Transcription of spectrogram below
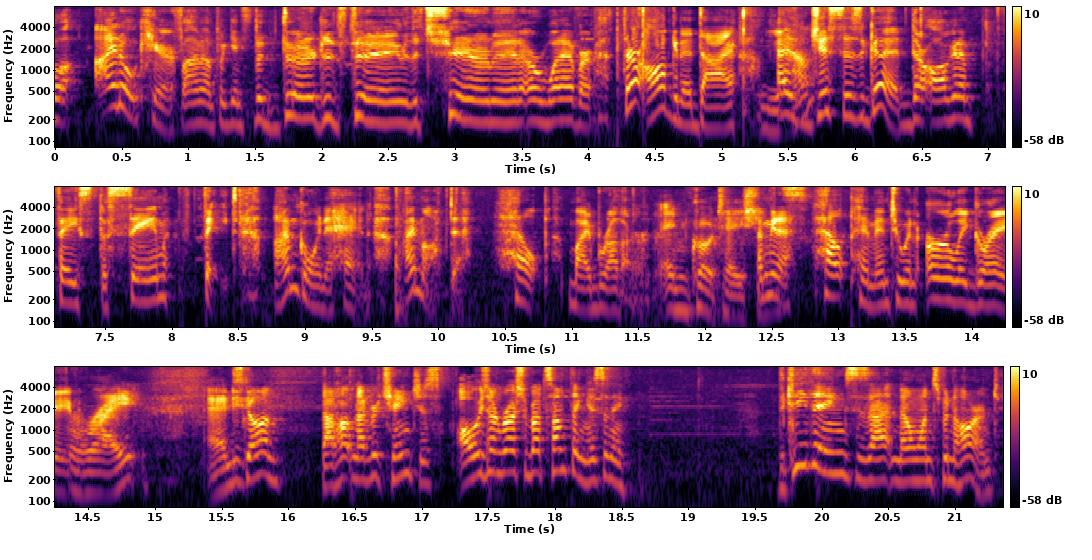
Well, I don't care if I'm up against the Darkest Day or the Chairman or whatever. They're all gonna die Yeah. as just as good. They're all gonna face the same fate. I'm going ahead. I'm off to help my brother. In quotations. I'm gonna help him into an early grave. Right? And he's gone. That Hop never changes. Always in a rush about something, isn't he? The key things is that no one's been harmed.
